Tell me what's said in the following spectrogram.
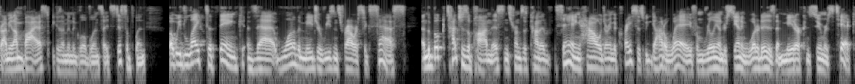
I mean, I'm biased because I'm in the global insights discipline, but we'd like to think that one of the major reasons for our success and the book touches upon this in terms of kind of saying how during the crisis we got away from really understanding what it is that made our consumers tick.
